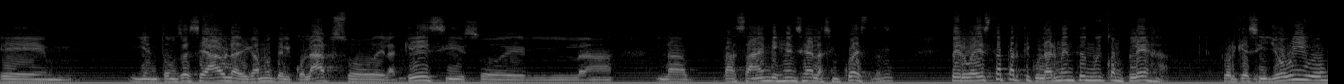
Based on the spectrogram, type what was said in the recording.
Eh, y entonces se habla, digamos, del colapso, de la crisis o de la, pasada en vigencia de las encuestas. Pero esta particularmente es muy compleja, porque si yo vivo,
